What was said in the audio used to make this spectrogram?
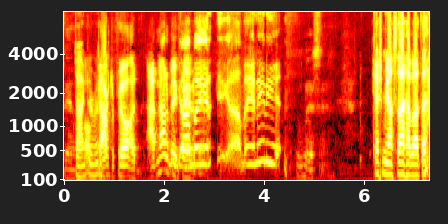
Dr. Phil. Doctor. Oh, Dr. Phil. I, I'm not a big You fan gotta, of be him. an, you gotta be an idiot. Listen. Catch me outside. How about that?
